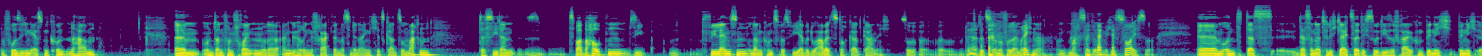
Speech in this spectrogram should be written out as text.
bevor sie den ersten Kunden haben, ähm, und dann von Freunden oder Angehörigen gefragt werden, was sie denn eigentlich jetzt gerade so machen, dass sie dann zwar behaupten, sie freelancen und dann kommt sowas wie, aber du arbeitest doch gerade gar nicht. So, du ja. sitzt ja auch nur vor deinem Rechner und machst halt irgendwelches Zeug so. Ähm, und dass, dass dann natürlich gleichzeitig so diese Frage kommt, bin ich, bin ich, äh,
